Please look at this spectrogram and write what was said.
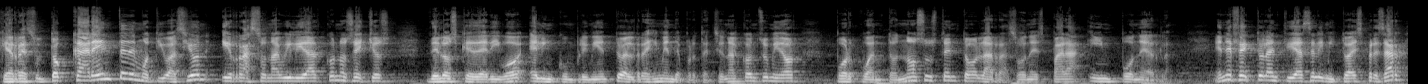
que resultó carente de motivación y razonabilidad con los hechos de los que derivó el incumplimiento del régimen de protección al consumidor por cuanto no sustentó las razones para imponerla. En efecto, la entidad se limitó a expresar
